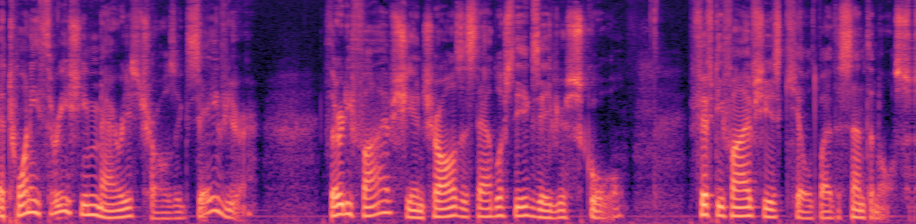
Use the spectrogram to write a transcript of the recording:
At 23, she marries Charles Xavier. 35, she and Charles establish the Xavier School. 55, she is killed by the Sentinels.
